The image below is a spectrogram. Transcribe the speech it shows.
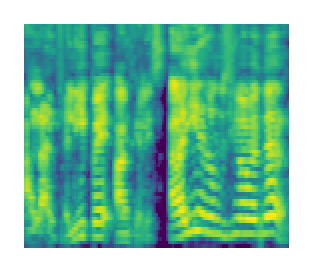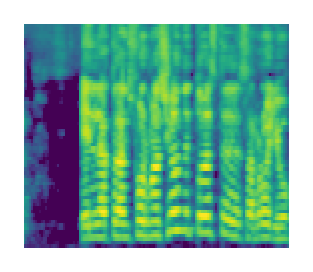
a la Felipe Ángeles. Ahí es donde se iba a vender. En la transformación de todo este desarrollo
